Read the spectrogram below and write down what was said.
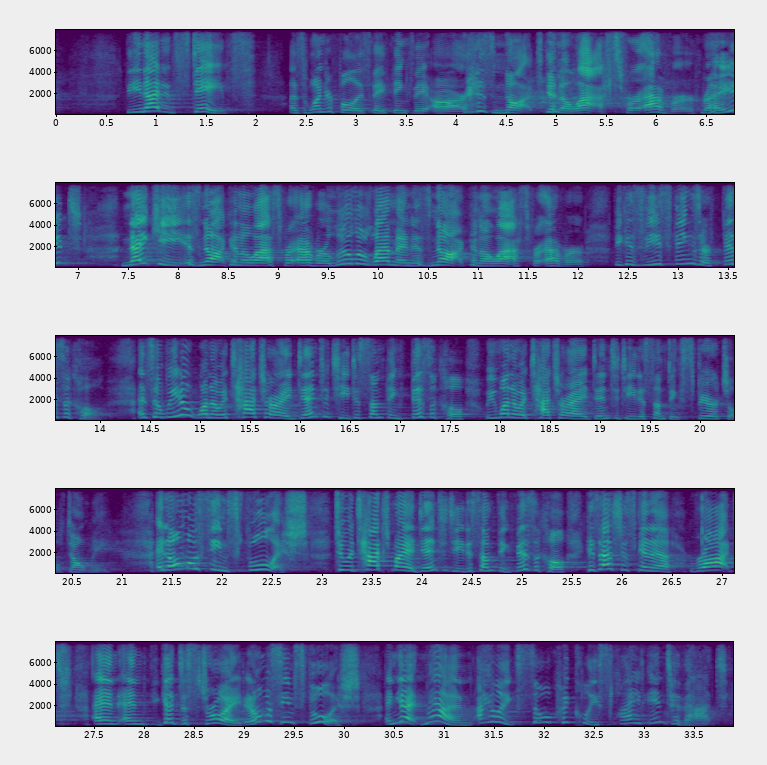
The United States, as wonderful as they think they are, is not going to last forever, right? Nike is not going to last forever. Lululemon is not going to last forever because these things are physical. And so we don't want to attach our identity to something physical. We want to attach our identity to something spiritual, don't we? It almost seems foolish to attach my identity to something physical because that's just going to rot and, and get destroyed. It almost seems foolish. And yet, man, I like so quickly slide into that.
